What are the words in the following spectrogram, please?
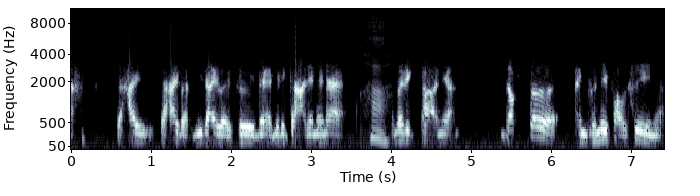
นะจะให้จะให้แบบนี้ได้เลยคือในอเมริกาเนี่ยแน่ๆอเมริกาเนี่ย ดรแอนโทนีฟาวซีเนี่ย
